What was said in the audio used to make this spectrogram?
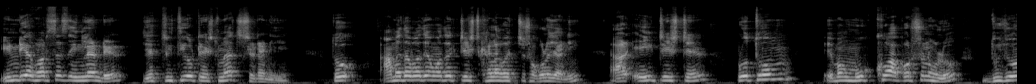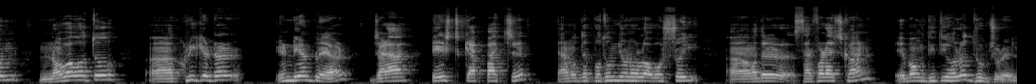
ইন্ডিয়া ভার্সেস ইংল্যান্ডের যে তৃতীয় টেস্ট ম্যাচ সেটা নিয়ে। তো আহমেদাবাদে আমাদের টেস্ট খেলা হচ্ছে, সকলে জানি। আর এই টেস্টের প্রথম এবং মুখ্য আকর্ষণ হলো দুজন নবাগত ক্রিকেটার ইন্ডিয়ান প্লেয়ার যারা টেস্ট ক্যাপ পাচ্ছে। তার মধ্যে প্রথমজন হলো অবশ্যই আমাদের সারফরাজ খান এবং দ্বিতীয় হলো ধ্রুব জুরেল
